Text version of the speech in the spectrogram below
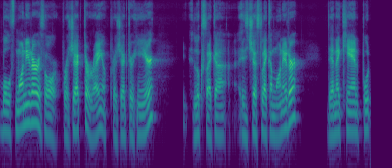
both monitors or projector, right? A projector here. It looks like a, it's just like a monitor. Then I can put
